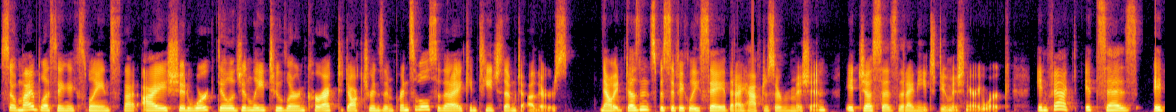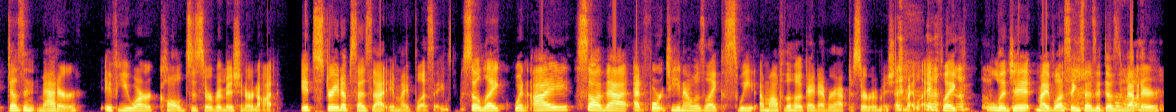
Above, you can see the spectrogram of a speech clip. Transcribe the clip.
So, my blessing explains that I should work diligently to learn correct doctrines and principles so that I can teach them to others. Now, it doesn't specifically say that I have to serve a mission, it just says that I need to do missionary work. In fact, it says it doesn't matter if you are called to serve a mission or not. It straight up says that in my blessings. So, like, when I saw that at 14, I was like, sweet, I'm off the hook. I never have to serve a mission in my life. like, legit, my blessing says it doesn't uh-huh. matter.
